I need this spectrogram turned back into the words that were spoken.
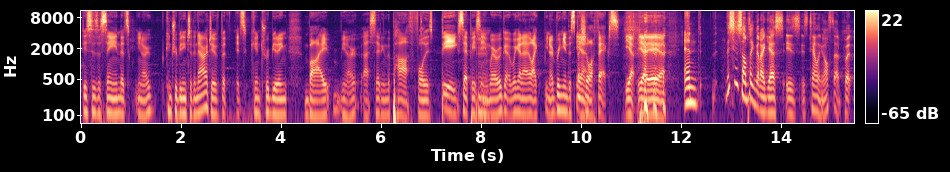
this is a scene that's, you know, contributing to the narrative, but it's contributing by you know uh, setting the path for this big set piece scene where we're going we're going to like you know bring in the special Yeah. effects. Yeah, yeah, yeah, yeah. and this is something that I guess is is tailing off that, but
